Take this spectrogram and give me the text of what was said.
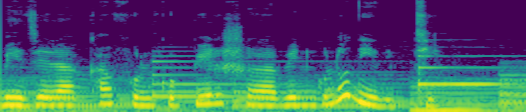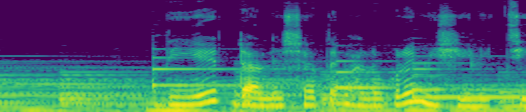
ভেজে রাখা ফুলকপি আর সয়াবিনগুলো দিয়ে দিচ্ছি। দিয়ে ডালের সাথে ভালো করে মিশিয়ে নিচ্ছি।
